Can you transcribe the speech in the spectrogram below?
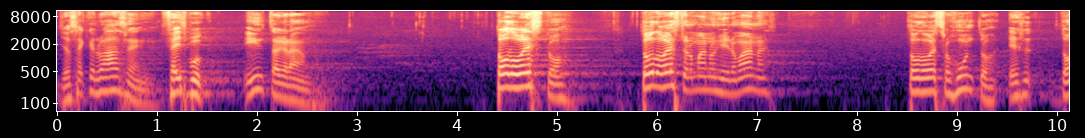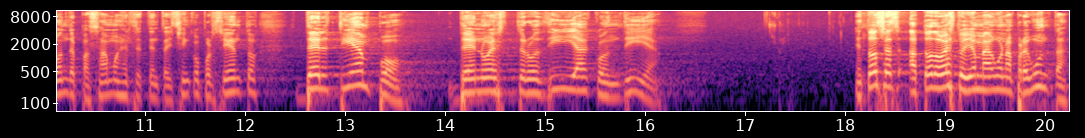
Yo sé que lo hacen. Facebook, Instagram. Todo esto, todo esto, hermanos y hermanas, todo eso junto es donde pasamos el 75% del tiempo de nuestro día con día. Entonces, a todo esto yo me hago una pregunta.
